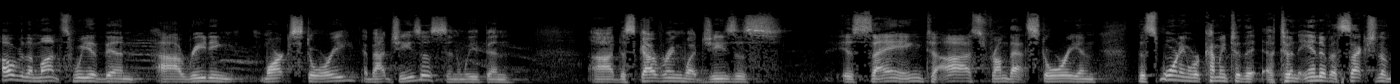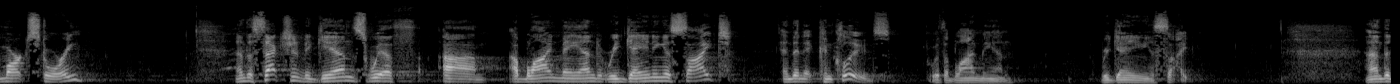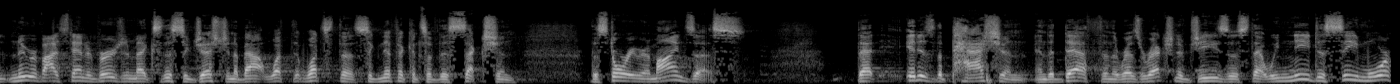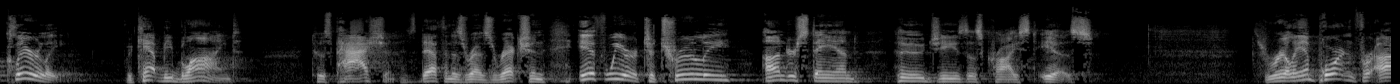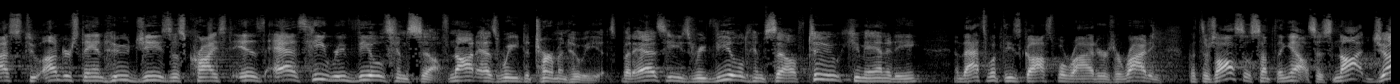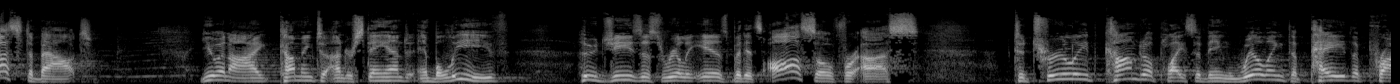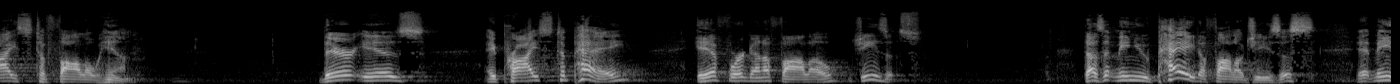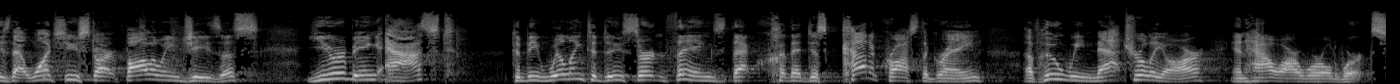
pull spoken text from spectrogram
over the months, we have been uh, reading Mark's story about Jesus, and we've been uh, discovering what Jesus is saying to us from that story. And this morning, we're coming to, the, uh, to an end of a section of Mark's story. And the section begins with um, a blind man regaining his sight, and then it concludes with a blind man regaining his sight. And the New Revised Standard Version makes this suggestion about what the, what's the significance of this section. The story reminds us that it is the passion and the death and the resurrection of Jesus that we need to see more clearly. We can't be blind to his passion, his death, and his resurrection if we are to truly understand who Jesus Christ is. It's really important for us to understand who Jesus Christ is as he reveals himself, not as we determine who he is, but as he's revealed himself to humanity. And that's what these gospel writers are writing. But there's also something else. It's not just about you and I coming to understand and believe who Jesus really is, but it's also for us to truly come to a place of being willing to pay the price to follow Him. There is a price to pay if we're going to follow Jesus. Doesn't mean you pay to follow Jesus. It means that once you start following Jesus, you're being asked to be willing to do certain things that, that just cut across the grain of who we naturally are and how our world works.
